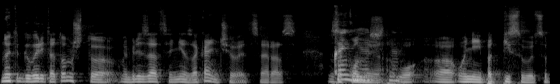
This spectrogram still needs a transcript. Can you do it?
Но это говорит о том, что мобилизация не заканчивается, раз законы о, а, о ней подписываются.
